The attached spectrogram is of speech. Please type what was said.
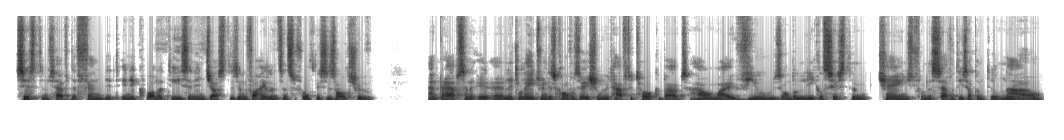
systems have defended inequalities and injustice and violence and so forth. This is all true. And perhaps a, a little later in this conversation, we would have to talk about how my views on the legal system changed from the 70s up until now,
